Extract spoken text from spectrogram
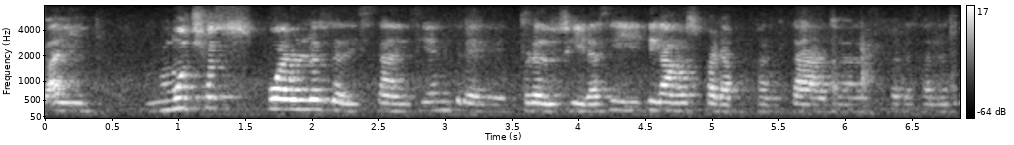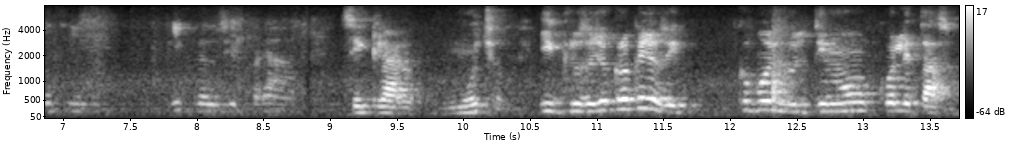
hay muchos pueblos de distancia entre producir así, digamos, para pantallas, para salas de cine y producir para... sí, claro, mucho. Incluso yo creo que yo soy como el último coletazo,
